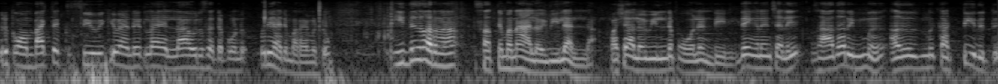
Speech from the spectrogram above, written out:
ഒരു കോമ്പാക്ട് എക്സ് യു വേണ്ടിയിട്ടുള്ള എല്ലാ ഒരു സെറ്റപ്പും ഉണ്ട് ഒരു കാര്യം പറയാൻ പറ്റും. ഇത് പറഞ്ഞാൽ സത്യം പറഞ്ഞാൽ അലോയ് വീലല്ല പക്ഷെ അലോയ് വീലിന്റെ പോലെ ഉണ്ട്. ഇത് എങ്ങനെയാണെന്ന് വെച്ചാൽ സാധാ റിമ്മ് അതിൽ നിന്ന് കട്ട് ചെയ്തിട്ട്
